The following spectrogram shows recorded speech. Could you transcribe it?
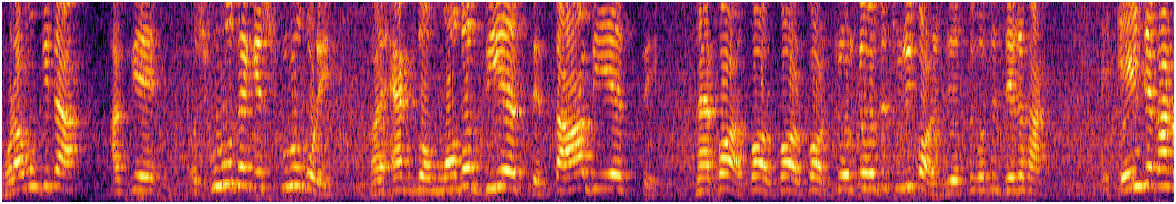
ঘোড়ামুখীটা আজকে শুরু থেকে শুরু করে মানে একদম মদত দিয়ে এসছে, তা দিয়ে এসছে। হ্যাঁ কর কর কর কর, চোরকে বলছে চুরি কর, গৃহস্থকে বলছে জেগে থাক। এই যে কাণ্ড,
